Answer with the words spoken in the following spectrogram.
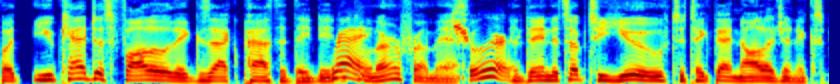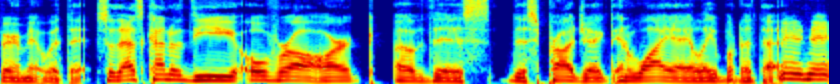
But you can't just follow the exact path that they did. You can learn from it. Sure. And then it's up to you to take that knowledge and experiment with it. So that's kind of the overall arc of this this project and why I labeled it that. hmm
